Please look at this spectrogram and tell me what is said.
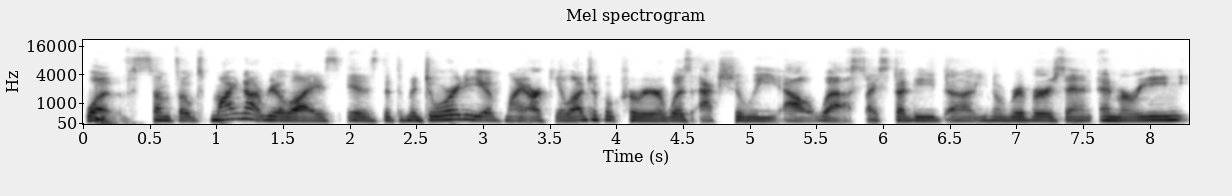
what some folks might not realize is that the majority of my archaeological career was actually out west. I studied uh, you know rivers and, and marine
